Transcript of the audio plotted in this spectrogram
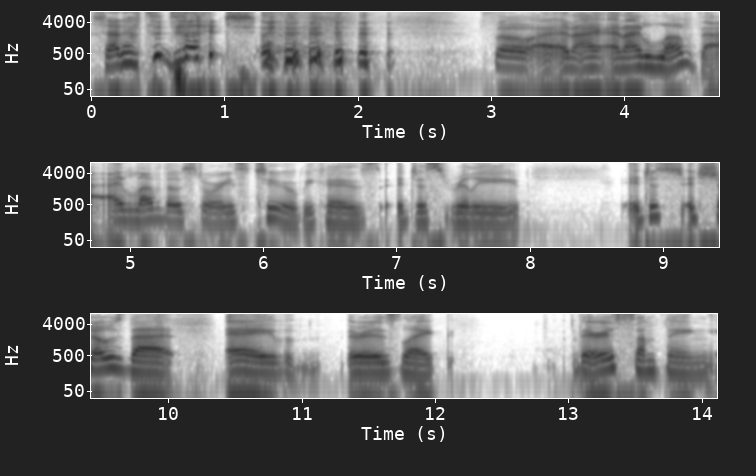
Shout out to Dutch. So, and I and I love that. I love those stories too because it just really it just it shows that a there is like there is something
